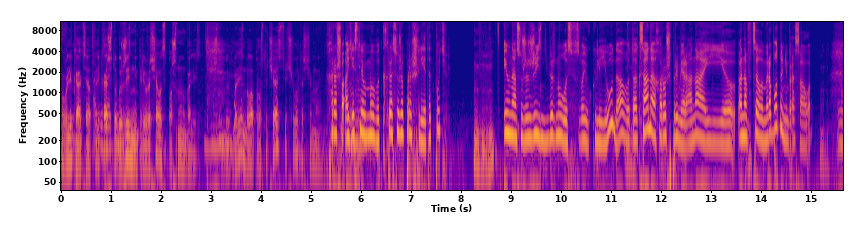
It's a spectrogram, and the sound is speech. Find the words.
Увлекать и отвлекать, чтобы жизнь не превращалась в сплошную болезнь. Чтобы болезнь была просто частью чего-то, с чем мы... Хорошо, а если мы вот как раз уже прошли этот путь, Мгм. и у нас уже жизнь вернулась в свою колею, да, вот Мгм. Оксана хороший пример, она и э, она в целом и работу не бросала, Ну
